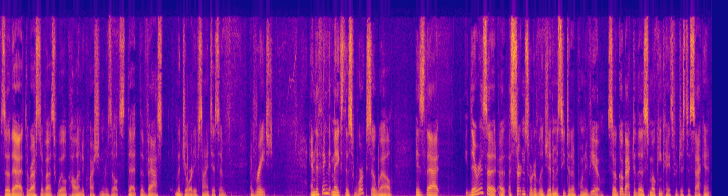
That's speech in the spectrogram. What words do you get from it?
so that the rest of us will call into question the results that the vast majority of scientists have, have reached. And the thing that makes this work so well is that there is a, a, a certain sort of legitimacy to their point of view. So go back to the smoking case for just a second.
